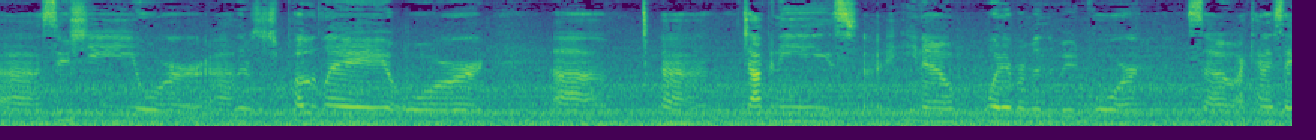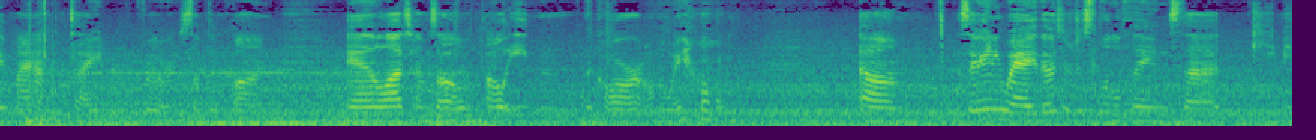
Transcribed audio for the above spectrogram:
uh, sushi or uh, there's a Chipotle or um, uh, Japanese, uh, you know, whatever I'm in the mood for. So I kind of save my appetite for something fun. And a lot of times I'll, I'll eat in the car on the way home. Um, so anyway, those are just little things that keep me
